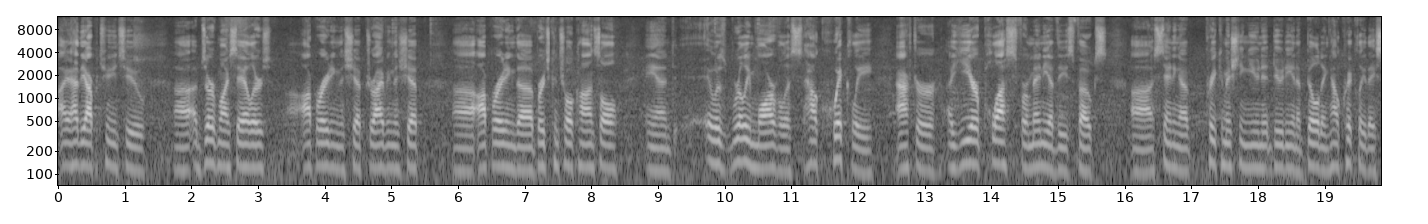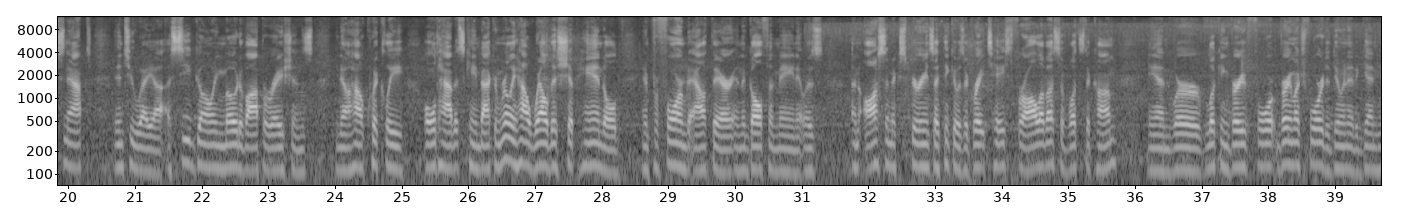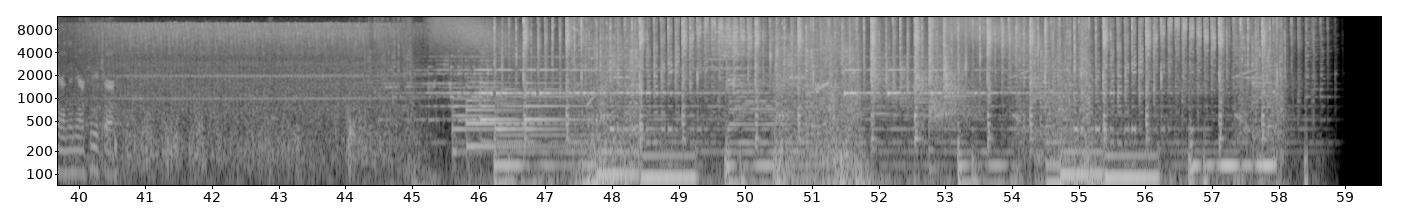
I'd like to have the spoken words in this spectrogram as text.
I had the opportunity to uh, observe my sailors uh, operating the ship, driving the ship, uh, operating the bridge control console, and it was really marvelous how quickly, after a year plus for many of these folks, uh, standing a pre-commissioning unit duty in a building, how quickly they snapped into a, uh, a seagoing mode of operations, you know, how quickly old habits came back, and really how well this ship handled and performed out there in the Gulf of Maine. It was an awesome experience. I think it was a great taste for all of us of what's to come, and we're looking very, for, very much forward to doing it again here in the near future.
